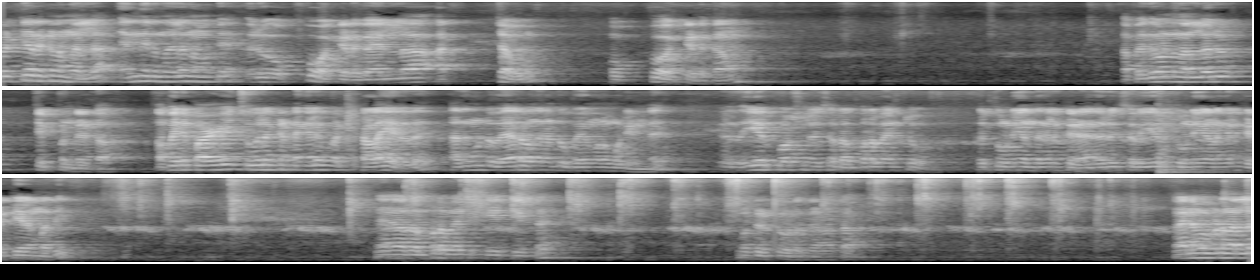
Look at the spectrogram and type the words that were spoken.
വെട്ടിയെടുക്കണം എന്നല്ല എന്നിരുന്നാലും നമുക്ക് ഒരു ഒപ്പമാക്കി എടുക്കാം എല്ലാ അറ്റവും ഒപ്പമാക്കി എടുക്കാം അപ്പോൾ ഇതുകൊണ്ട് നല്ലൊരു ടിപ്പ് ഉണ്ട് കേട്ടോ. അപ്പോൾ ഇനി പഴയ ചൂലൊക്കെ ഉണ്ടെങ്കിൽ കളയരുത്. അതുകൊണ്ട് വേറെ ഒന്ന് രണ്ട് ഉപയോഗങ്ങളും കൂടി ഉണ്ട്. ഈ ഒരു പോർഷനിൽ വെച്ച് റബ്ബർ ബാൻഡോ ഒരു തുണി എന്തെങ്കിലും ഒരു ചെറിയൊരു തുണിയാണെങ്കിൽ കെട്ടിയാലും മതി. ഞാൻ റബ്ബർ ബാൻഡ് കയറ്റിയിട്ട് ഇങ്ങോട്ട് ഇട്ട് കൊടുക്കണം കേട്ടോ. അങ്ങനെ ഇവിടെ നല്ല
